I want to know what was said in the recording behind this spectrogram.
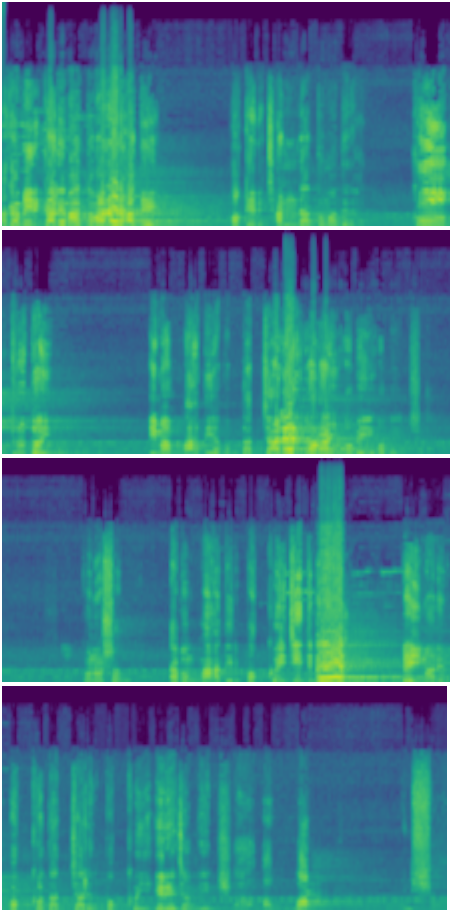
আগামীর কালেমা তোমাদের হাতে, হকের ঝান্ডা তোমাদের হাতে। খুব দ্রুতই ইমাম মাহাদি এবং দাজ্জালের লড়াই হবেই হবে ইনশা কোনো সন্দেহ এবং মাহাদির পক্ষই জিতবে, বেঈমানের পক্ষ দাজ্জালের পক্ষই হেরে যাবে ইনশা আল্লাহ ইনশা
